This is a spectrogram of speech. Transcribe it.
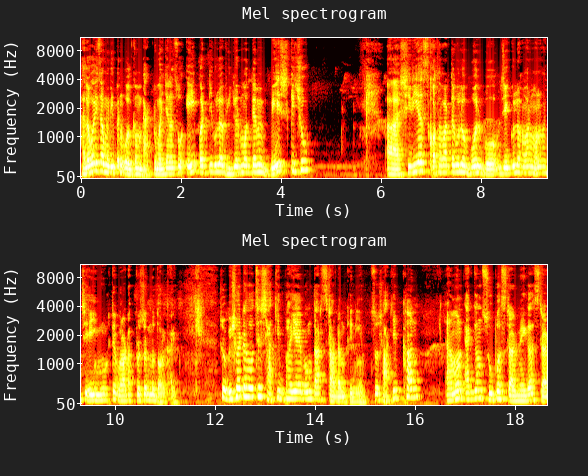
হ্যালো গাইজ আমি Dipen welcome back to my channel so এই পার্টিকুলার ভিডিওর মধ্যে আমি বেশ কিছু সিরিয়াস কথাবার্তাগুলো বলব, যেগুলো আমার মনে হচ্ছে এই মুহূর্তে বলাটা প্রচণ্ড দরকারি। সো বিষয়টা হচ্ছে সাকিব ভাইয়া এবং তার স্টারডামকে নিয়ে। সো সাকিব খান এমন একজন সুপারস্টার মেগাস্টার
